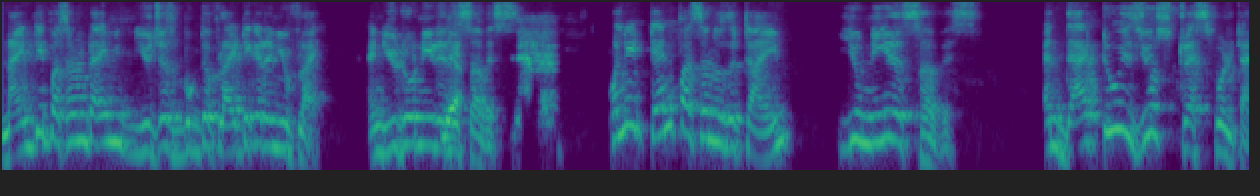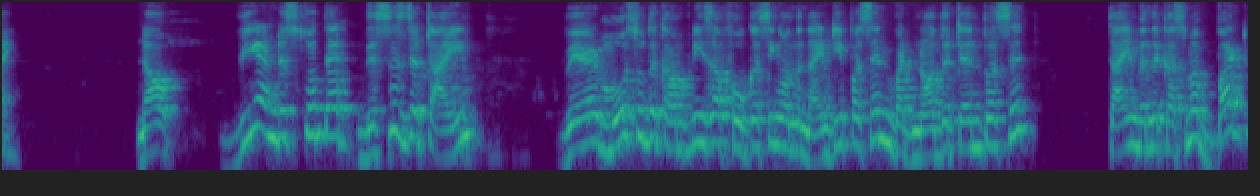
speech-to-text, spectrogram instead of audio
90% of time you just book the flight ticket and you fly. And you don't need any yeah. service. Only 10% of the time you need a service. And that too is your stressful time. Now we understood that this is the time where most of the companies are focusing on the 90% but not the 10% time when the customer but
